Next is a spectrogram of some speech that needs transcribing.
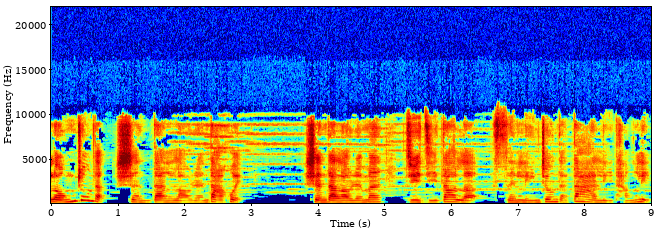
隆重的圣诞老人大会，圣诞老人们聚集到了森林中的大礼堂里。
